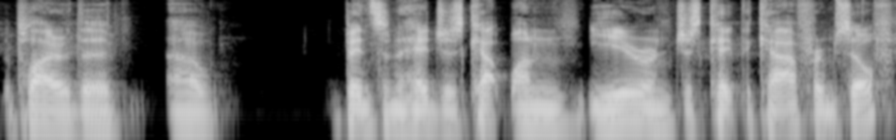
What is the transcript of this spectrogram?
the player of the uh, Benson Hedges Cup one year and just keep the car for himself?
